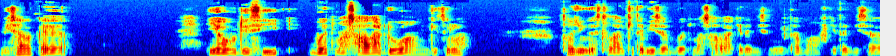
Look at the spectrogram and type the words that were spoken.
misal kayak ya udah sih buat masalah doang gitu loh Toh juga setelah kita bisa buat masalah, kita bisa minta maaf, kita bisa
